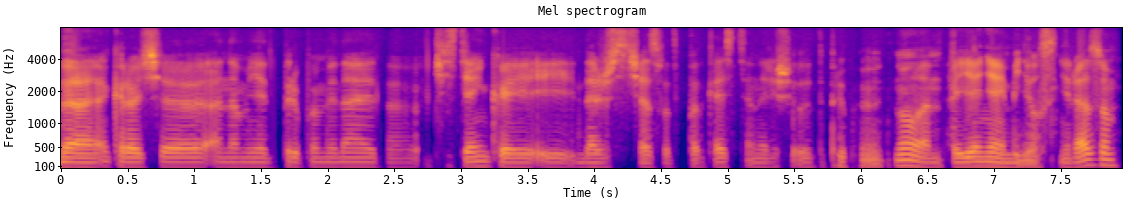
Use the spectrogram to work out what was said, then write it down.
Да, короче, она мне это припоминает э, частенько, и даже сейчас вот в подкасте она решила это припомнить. Ну ладно, я не обиделся ни разу.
